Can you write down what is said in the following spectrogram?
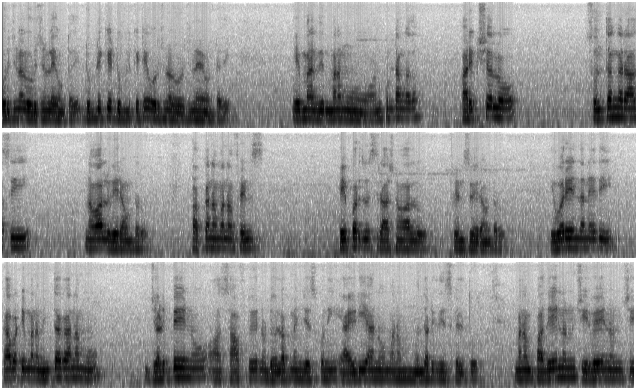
ఒరిజినల్ ఒరిజినలే ఉంటుంది. డూప్లికేట్ డూప్లికేటే ఒరిజినల్ ఒరిజినలే ఉంటుంది. ఏ మనకి మనము అనుకుంటాం కదా పరీక్షలో సొంతంగా రాసి ఉన్న వాళ్ళు వేరే ఉంటారు. పక్కన మన ఫ్రెండ్స్ పేపర్ చూసి రాసిన వాళ్ళు ఫ్రెండ్స్ వేరే ఉంటారు. ఎవరేందనేది కాబట్టి మనం ఇంతగానము జడిపేను ఆ సాఫ్ట్వేర్ను డెవలప్మెంట్ చేసుకొని ఐడియాను మనం ముందటికి తీసుకెళ్తూ మనం పదేళ్ళ నుంచి ఇరవై ఏళ్ళ నుంచి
